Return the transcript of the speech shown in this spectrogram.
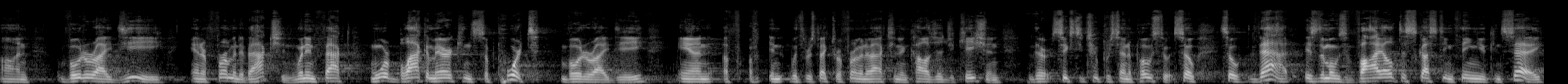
on voter ID and affirmative action, when in fact more black Americans support voter ID and uh, in, with respect to affirmative action in college education, they're 62% opposed to it. So, so that is the most vile, disgusting thing you can say.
